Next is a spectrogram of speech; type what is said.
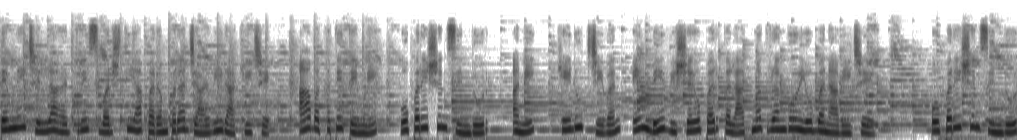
તેમણે છેલ્લા અડત્રીસ વર્ષથી આ પરંપરા જાળવી રાખી છે. આ વખતે તેમણે ઓપરેશન સિંદૂર અને ખેડૂત જીવન એમ બે વિષયો પર કલાત્મક રંગોળીઓ બનાવી છે. ઓપરેશન સિંદૂર,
